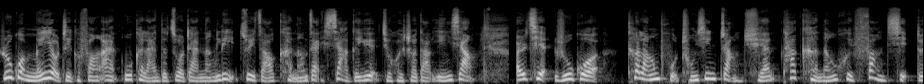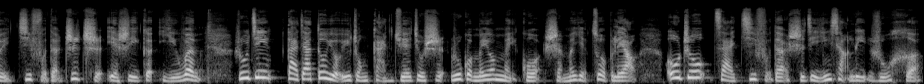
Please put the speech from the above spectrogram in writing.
如果没有这个方案，乌克兰的作战能力最早可能在下个月就会受到影响，而且如果。特朗普重新掌权，他可能会放弃对基辅的支持，也是一个疑问。如今大家都有一种感觉，就是如果没有美国，什么也做不了。欧洲在基辅的实际影响力如何？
